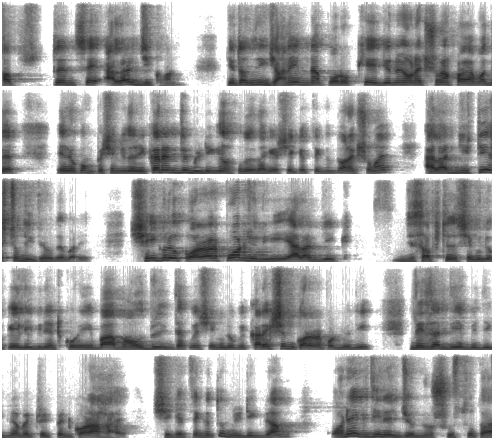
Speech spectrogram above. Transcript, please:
সাবস্টেন্সে অ্যালার্জিক হন, যেটা তিনি জানেন না পরোক্ষে এই জন্য অনেক সময় হয় আমাদের এরকম পেশেন্ট যদি রিকারেন্টলি ব্লিডিং হতে থাকে, সেক্ষেত্রে কিন্তু অনেক সময় অ্যালার্জি টেস্টও দিতে হতে পারে। সেইগুলো করার পর যদি অ্যালার্জিক যে সাবস্টেন্স সেগুলোকে এলিমিনেট করে বা মাউথ ব্রিদিং থাকলে সেগুলোকে কারেকশন করার পর যদি লেজার দিয়ে ব্রিদিং গ্রামের ট্রিটমেন্ট করা হয়, সেক্ষেত্রে কিন্তু ব্রিডিং গ্রাম অনেক দিনের জন্য সুস্থতা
